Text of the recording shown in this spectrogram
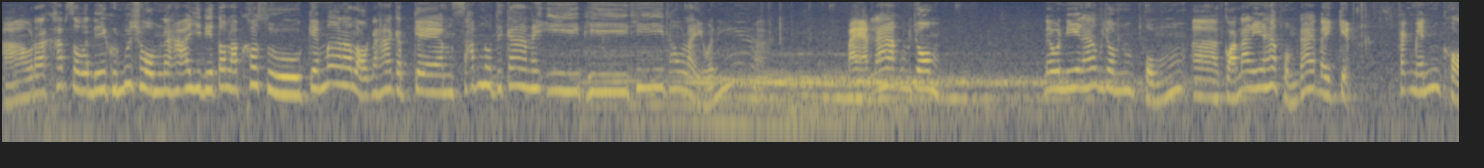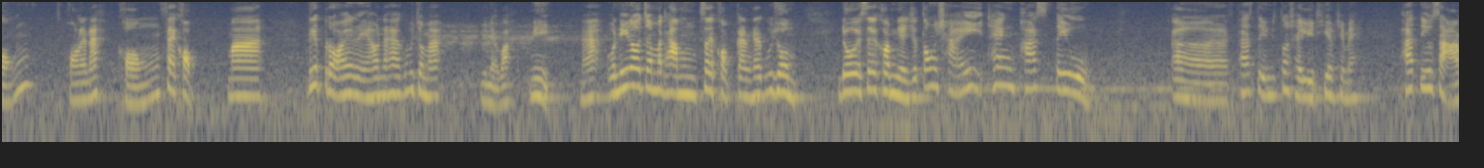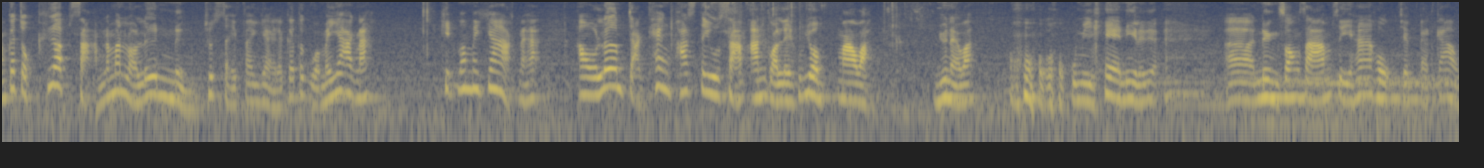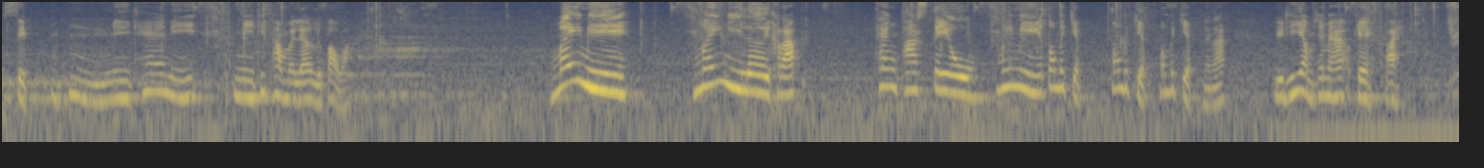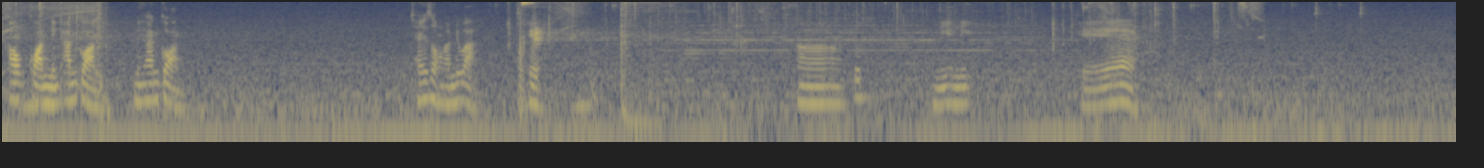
เอาละครับ สวัสดีคุณผู้ชมนะฮะ ยินดีต้อนรับเข้าสู่เกมเมอร์นาหลอกนะฮะ กับเกมซับโนติก้าใน EP ที่เท่าไหร่วะเนี่ยแปดแล้วฮะคุณผู้ชม ในวันนี้นะครับคุณผู้ชมผมก่อนหน้านี้นะฮะผมได้ไปเก็บแฟกเมนต์ของของอะไรนะ ของไซคอบมาเรียบร้อยแล้วนะฮะคุณผู้ชมฮะอยู่ไหนวะ นี่นะฮะวันนี้เราจะมาทำไซคอบกันครับคุณผู้ชม โดยไซคอบเนี่ยจะต้องใช้แท่งพลาสติลพลาสติลนี่ต้องใช้ลิเธียมใช่ไหม พลาสติล3กระจกเคลือบ 3 น้ำมันหล่อลื่น 1 ชุดสายไฟใหญ่แล้วก็ตะกั่วไม่ยากนะ คิดว่าไม่ยากนะฮะ เอาเริ่มจากแท่งพลาสติล 3 อันก่อนเลยคุณผู้ชม มาวะอยู่ไหนวะ โอ้โห กูมีแค่นี้เลยเนี่ยหนึ่งสองสามสี่ห้าหกเจ็ดแปดเก้าสิบมีแค่นี้มีที่ทำไว้แล้วหรือเปล่าวะ ไม่มีไม่มีเลยครับ แท่งพาสเทลไม่มีต้องไปเก็บต้องไปเก็บต้องไปเก็บเนี่ยนะลิเทียมใช่ไหมฮะ โอเค ไป เอาก่อนหนึ่งอันก่อนหนึ่งอันก่อน ใช้สองอันดีกว่า โอเค อ่าปึ๊บอันนี้อันนี้ โอเค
